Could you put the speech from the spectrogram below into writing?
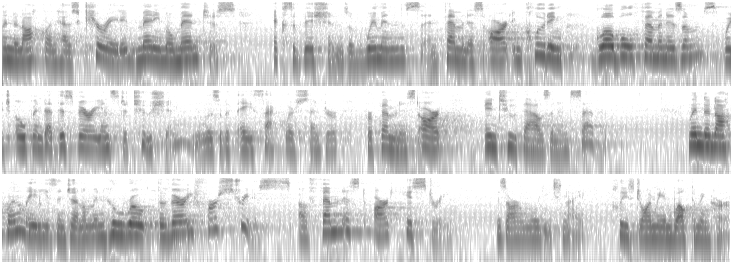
Linda Nochlin has curated many momentous exhibitions of women's and feminist art, including Global Feminisms, which opened at this very institution, the Elizabeth A. Sackler Center for Feminist Art, in 2007. Linda Nochlin, ladies and gentlemen, who wrote the very first treatise of feminist art history, is our awardee tonight. Please join me in welcoming her.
